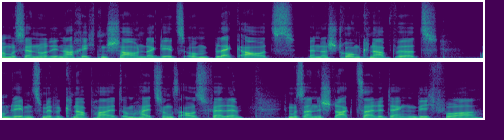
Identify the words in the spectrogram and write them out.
Man muss ja nur die Nachrichten schauen, da geht es um Blackouts, wenn der Strom knapp wird, um Lebensmittelknappheit, um Heizungsausfälle. Ich muss an eine Schlagzeile denken, die ich vor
